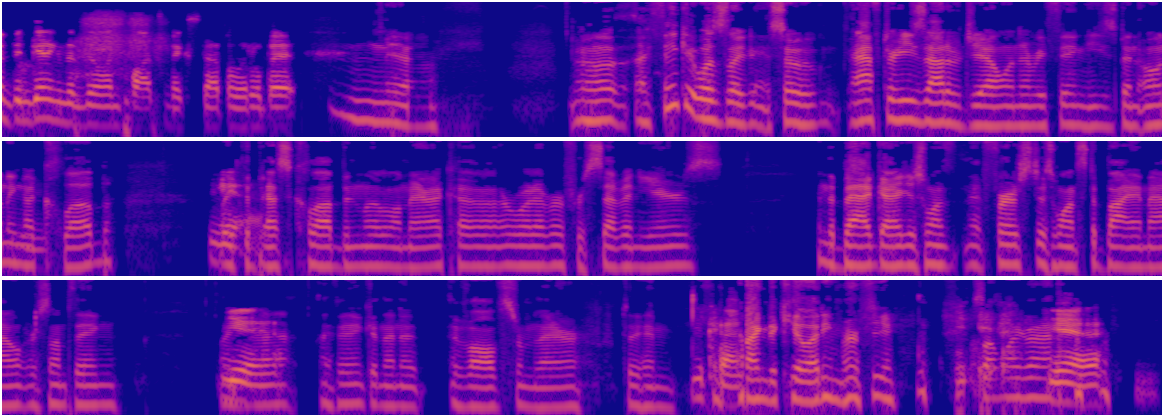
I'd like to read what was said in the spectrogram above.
I've been getting the villain plots mixed up a little bit. Mm, Yeah. Uh, I think it was like so after he's out of jail and everything, he's been owning a Mhm. club, like the best club in Little America or whatever for seven years. And the bad guy just wants at first just wants to buy him out or something. like Yeah. that, I think, and then it evolves from there to him Okay. trying to kill Eddie Murphy, something like that. Yeah.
